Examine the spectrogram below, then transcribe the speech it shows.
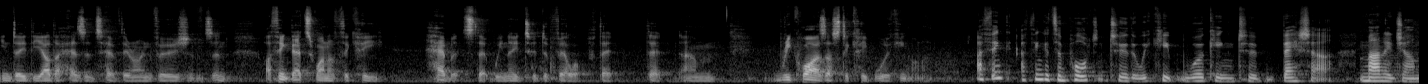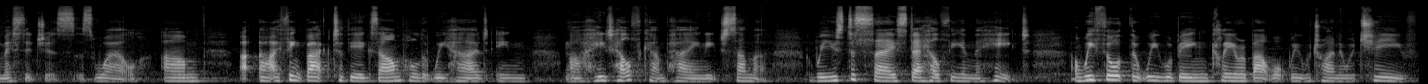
indeed, the other hazards have their own versions. And I think that's one of the key habits that we need to develop that that um, requires us to keep working on it. I think I think it's important too that we keep working to better manage our messages as well. Um, I, I, think back to the example that we had in our heat health campaign each summer. We used to say, "Stay healthy in the heat," and we thought that we were being clear about what we were trying to achieve.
